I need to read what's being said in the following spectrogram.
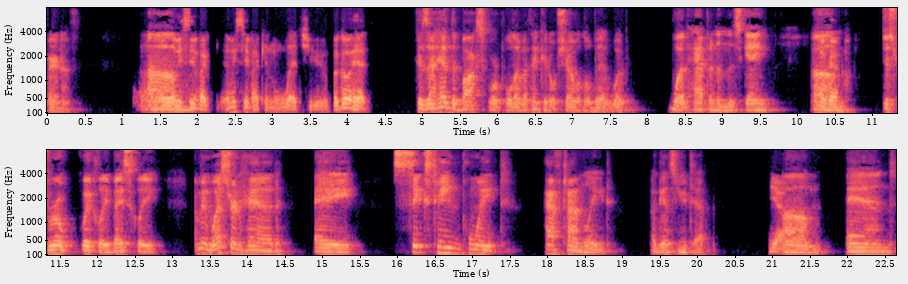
fair enough. Uh, let me Um, see if I, let me see if I can let you, but go ahead. Because I had the box score pulled up. I think it'll show a little bit what what happened in this game. Um, Okay. Just real quickly, basically, I mean, Western had a 16 point halftime lead against UTEP. Yeah. Um, and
